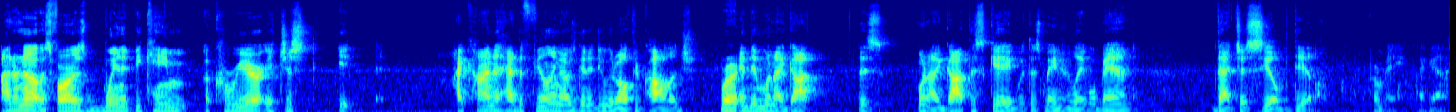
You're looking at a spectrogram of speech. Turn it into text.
I don't know. As far as when it became a career, it just it. I kind of had the feeling I was going to do it all through college, Right. and then when I got this, when I got this gig with this major label band, that just sealed the deal for me, I guess.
